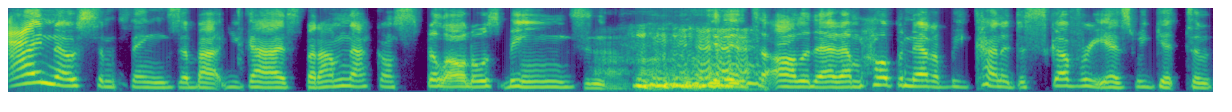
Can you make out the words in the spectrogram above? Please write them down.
I know some things about you guys, but I'm not going to spill all those beans and get into all of that. I'm hoping that'll be kind of discovery as we get to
